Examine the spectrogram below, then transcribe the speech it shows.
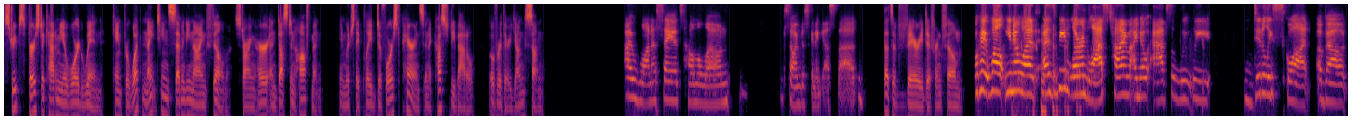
Streep's first Academy Award win came for what 1979 film starring her and Dustin Hoffman, in which they played divorced parents in a custody battle over their young son? I want to say it's Home Alone. So I'm just going to guess that. That's a very different film. Okay, well, you know what? As we learned last time, I know absolutely diddly squat about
